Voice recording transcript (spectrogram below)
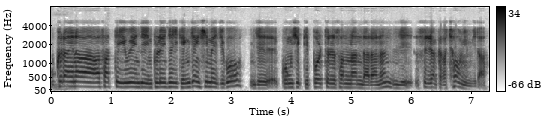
우크라이나 사태 이후에 이제 인플레이션이 굉장히 심해지고 이제 공식 디폴트를 선언한 나라는 이제 스리랑카가 처음입니다.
